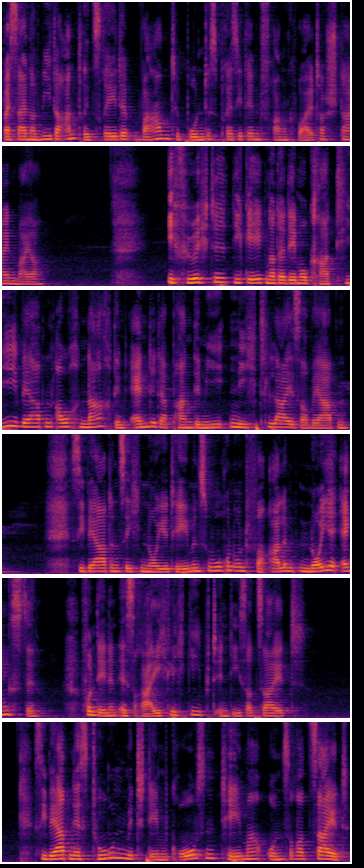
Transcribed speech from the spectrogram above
Bei seiner Wiederantrittsrede warnte Bundespräsident Frank-Walter Steinmeier. Ich fürchte, die Gegner der Demokratie werden auch nach dem Ende der Pandemie nicht leiser werden. Sie werden sich neue Themen suchen und vor allem neue Ängste, von denen es reichlich gibt in dieser Zeit. Sie werden es tun mit dem großen Thema unserer Zeit,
